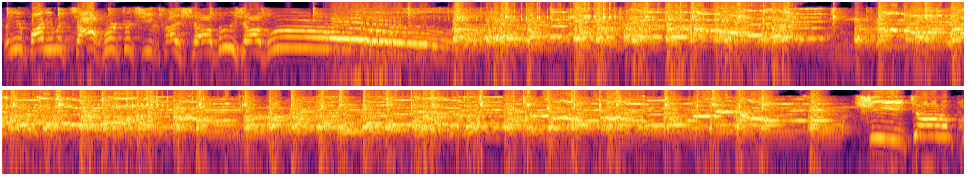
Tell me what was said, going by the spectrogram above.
那你把你们家伙这起还下动下动。起叫的炮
